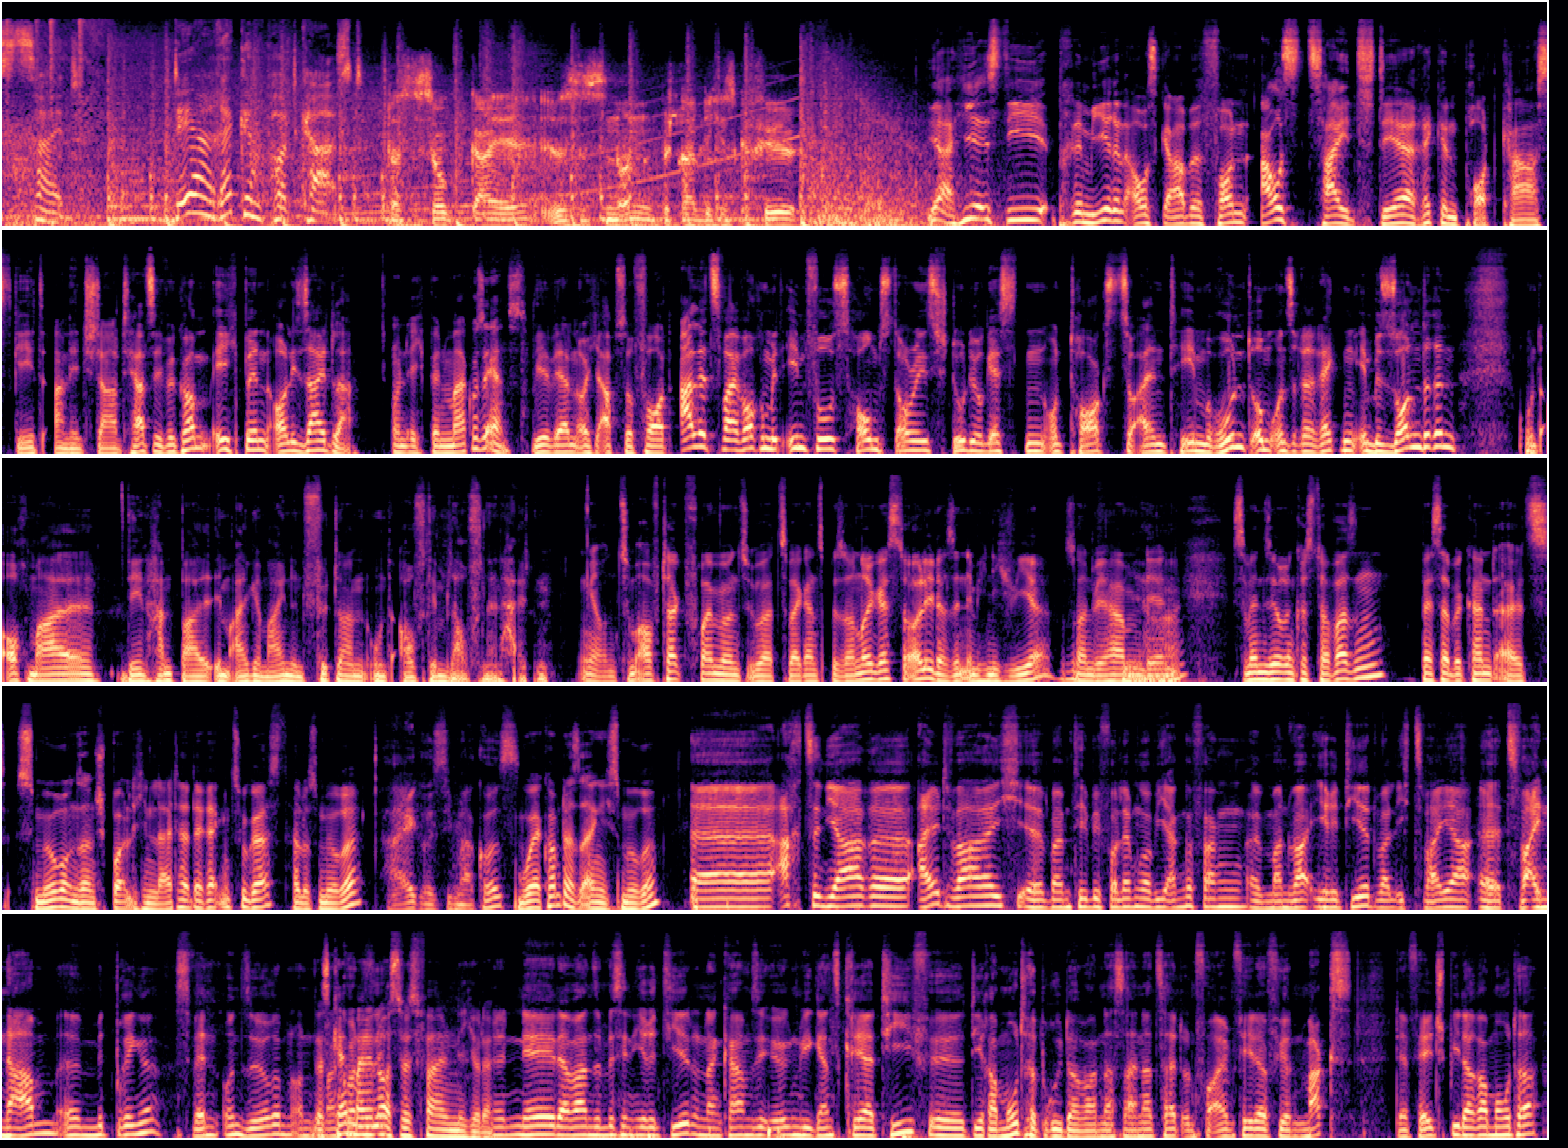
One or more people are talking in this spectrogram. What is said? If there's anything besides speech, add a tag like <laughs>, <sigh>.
Auszeit. Der Recken-Podcast. Das ist so geil. Das ist ein unbeschreibliches Gefühl. Ja, hier ist die Premierenausgabe von Auszeit. Der Recken-Podcast geht an den Start. Herzlich willkommen. Ich bin Olli Seidler. Und ich bin Markus Ernst. Wir werden euch ab sofort alle zwei Wochen mit Infos, Home Stories, Studiogästen und Talks zu allen Themen rund um unsere Recken im Besonderen und auch mal den Handball im Allgemeinen füttern und auf dem Laufenden halten. Ja, und zum Auftakt freuen wir uns über zwei ganz besondere Gäste, Olli. Das sind nämlich nicht wir, sondern wir haben ja. den Sven Sören Christoffersen, besser bekannt als Smöre, unseren sportlichen Leiter der Recken zu Gast. Hallo Smöre. Hi, grüß dich Markus. Woher kommt das eigentlich, Smöre? Äh, 18 Jahre alt war ich, äh, beim TBV Lemgo habe ich angefangen. Äh, man war irritiert, weil ich zwei, Jahr, äh, zwei Namen äh, mitbringe, Sven und Sören. Und das kennt man in Ostwestfalen nicht, oder? Äh, nee, da waren sie ein bisschen irritiert und dann kamen sie irgendwie ganz kreativ. Die Ramota-Brüder waren das seinerzeit und vor allem federführend Max, der Feldspieler Ramota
